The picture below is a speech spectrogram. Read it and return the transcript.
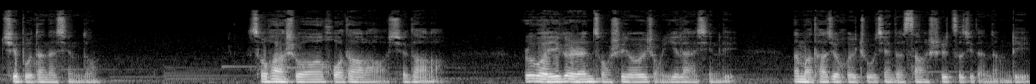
去不断的行动。俗话说“活到老，学到老”。如果一个人总是有一种依赖心理，那么他就会逐渐的丧失自己的能力，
